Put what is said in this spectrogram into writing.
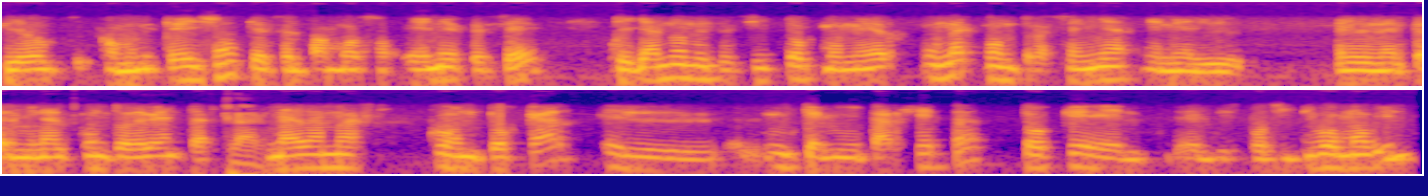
Field Communication, que es el famoso NFC, que ya no necesito poner una contraseña en el, en el terminal punto de venta. Nada más con tocar el, que mi tarjeta toque el, dispositivo móvil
